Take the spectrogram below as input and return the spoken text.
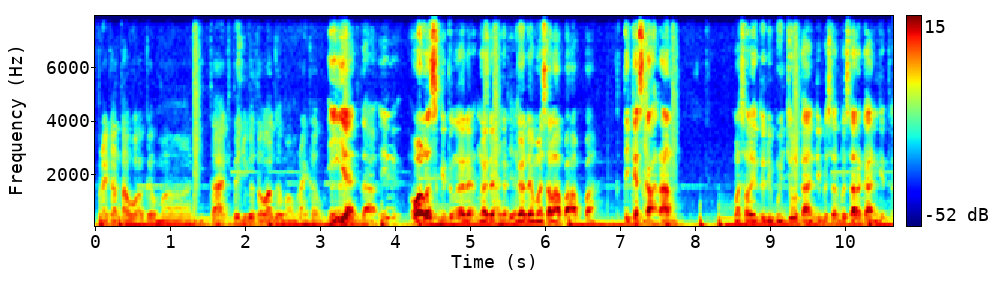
mereka tahu agama kita kita juga tahu agama mereka Udah. Iya, nah, iya, gitu nggak ada nggak ada nggak ada masalah apa-apa. Ketika sekarang masalah itu dimunculkan, dibesar-besarkan gitu,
